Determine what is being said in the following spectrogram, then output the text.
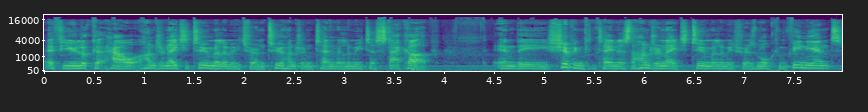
If you look at how 182 millimeter and 210 millimeter stack up in the shipping containers, the 182 millimeter is more convenient.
